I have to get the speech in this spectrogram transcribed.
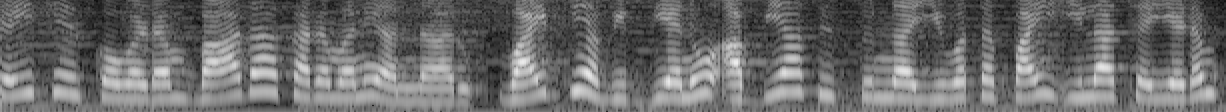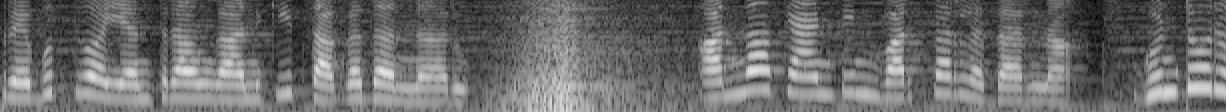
చేయి చేసుకోవడం బాధాకరమని అన్నారు. వైద్య విద్యను అభ్యాసిస్తున్న యువతపై ఇలా చేయడం ప్రభుత్వ యంత్రాంగానికి తగదన్నారు. అన్నా క్యాంటీన్ వర్కర్ల ధర్నా గుంటూరు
